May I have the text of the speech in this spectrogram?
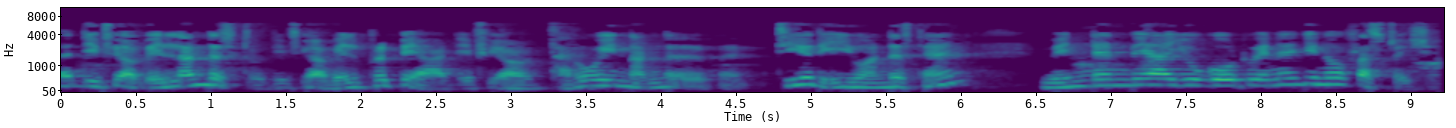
but if you are well understood, if you are well prepared, if you are thorough in under, theory, you understand when and where you go to energy, no frustration.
